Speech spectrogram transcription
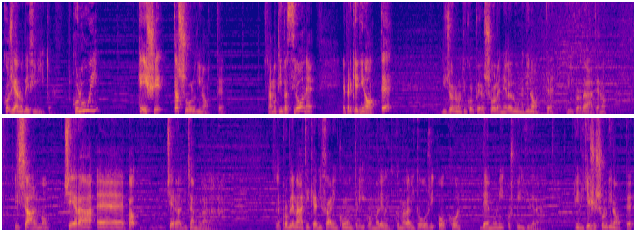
Così hanno definito. Colui che esce da solo di notte. La motivazione è perché di notte, di giorno non ti colpirà il sole, nella luna di notte, vi ricordate, no? Il Salmo, c'era, eh, diciamo, la, la, la, problematica di fare incontri con, con malavitosi o con demoni o spiriti della notte. Quindi chi esce solo di notte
